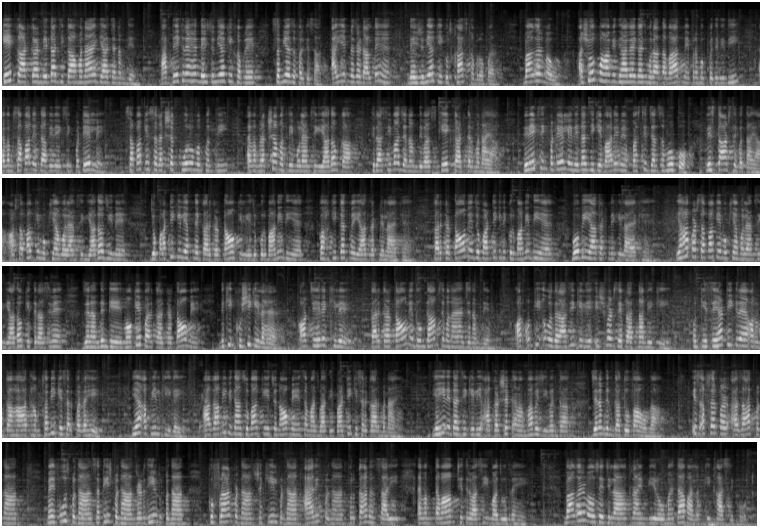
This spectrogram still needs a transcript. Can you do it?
Cake काटकर नेताजी का मनाया गया जन्मदिन। आप देख रहे हैं देश दुनिया की खबरें सबिया ज़फ़र के साथ। आइए एक नज़र डालते हैं देश दुनिया की कुछ खास खबरों पर। बागर मऊ, अशोक महाविद्यालयगंज मुरादाबाद में प्रमुख प्रतिनिधि एवं सपा नेता विवेक सिंह पटेल ने सपा के संरक्षक पूर्व मुख्यमंत्री एवं रक्षा मंत्री मुलायम सिंह यादव का तिरासीवा जन्म दिवस केक काटकर मनाया। विवेक सिंह पटेल ने नेताजी के बारे में उपस्थित जनसमूह को विस्तार से बताया और सपा के मुखिया मुलायम सिंह यादव जी ने जो पार्टी के लिए अपने कार्यकर्ताओं के लिए जो कुर्बानी दी है, वह हकीकत में याद रखने लायक है। कार्यकर्ताओं ने जो पार्टी के लिए कुर्बानी दी है, वो भी याद रखने के लायक है। यहाँ पर सपा के मुखिया मुलायम सिंह यादव के तिरासीवें जन्मदिन के मौके पर कार्यकर्ताओं में दिखी खुशी की लहर और चेहरे खिले। कार्यकर्ताओं ने धूमधाम से मनाया जन्मदिन। और उनकी उम्र दराजी के लिए ईश्वर से प्रार्थना भी की। उनकी सेहत ठीक रहे और उनका हाथ हम सभी के सर पर रहे। यह अपील की गई। आगामी विधानसभा के चुनाव में समाजवादी पार्टी की सरकार बनाए। यही नेताजी के लिए आकर्षक एवं भव्य जीवन का जन्मदिन का तोहफा होगा। इस अवसर पर आज़ाद प्रधान, महफूज प्रधान, सतीश प्रधान, रणधीर प्रधान गुफरान प्रधान, शकील प्रधान, आरिफ प्रधान, फुरकान अंसारी एवं तमाम क्षेत्रवासी मौजूद रहे। बागर मऊ से जिला क्राइम ब्यूरो, मेहताब आलम की खास रिपोर्ट।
